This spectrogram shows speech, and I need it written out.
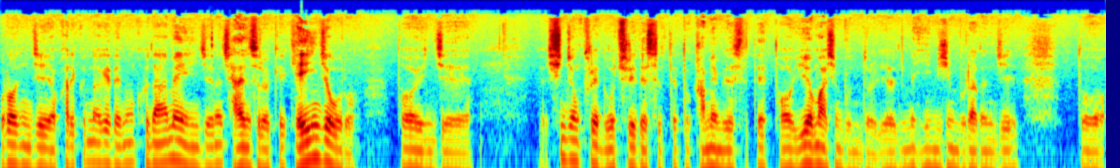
그런 이제 역할이 끝나게 되면 그 다음에 이제는 자연스럽게 개인적으로 더 이제 신종플에 노출이 됐을 때 또 감염이 됐을 때 더 위험하신 분들 예를 들면 임신부라든지 또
